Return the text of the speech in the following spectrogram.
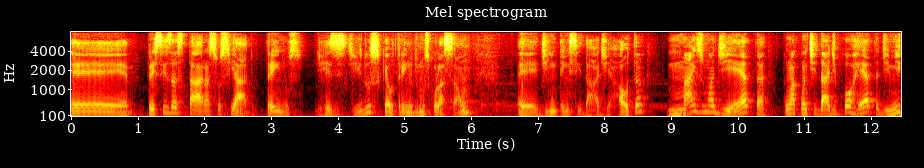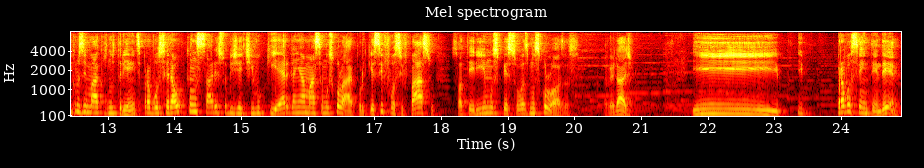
é, precisa estar associado treinos de resistidos, que é o treino de musculação, é, de intensidade alta, mais uma dieta com a quantidade correta de micros e macronutrientes para você alcançar esse objetivo que é ganhar massa muscular. Porque se fosse fácil, só teríamos pessoas musculosas. É verdade? E, e para você entender,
